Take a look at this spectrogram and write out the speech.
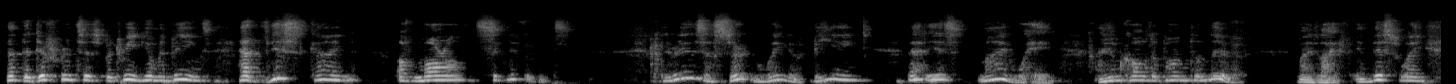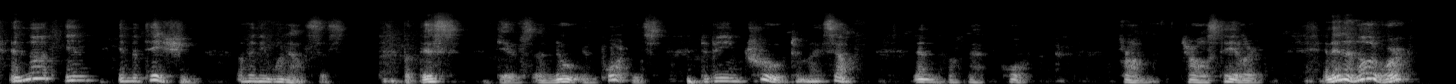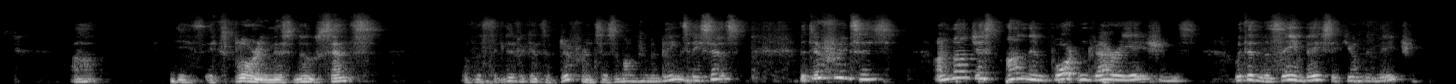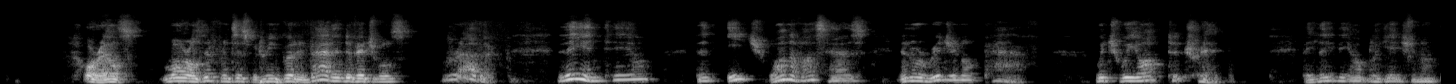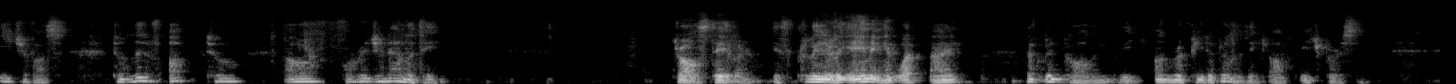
that the differences between human beings had this kind of moral significance. There is a certain way of being that is my way. I am called upon to live my life in this way and not in imitation of anyone else's. But this gives a new importance to being true to myself. End of that quote from Charles Taylor. And in another work, uh, he's exploring this new sense of the significance of differences among human beings. And he says the differences are not just unimportant variations within the same basic human nature, or else moral differences between good and bad individuals. Rather, they entail that each one of us has an original path which we ought to tread. They lay the obligation on each of us to live up to our originality. Charles Taylor is clearly aiming at what I have been calling the unrepeatability of each person.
